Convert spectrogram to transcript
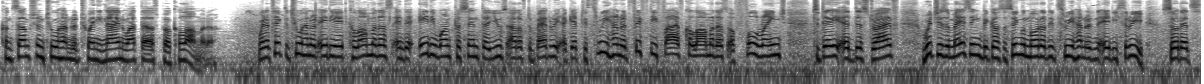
Consumption 229 watt hours per kilometer. When I take the 288 kilometers and the 81% use out of the battery, I get to 355 kilometers of full range today at this drive, which is amazing because the single motor did 383. So that's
